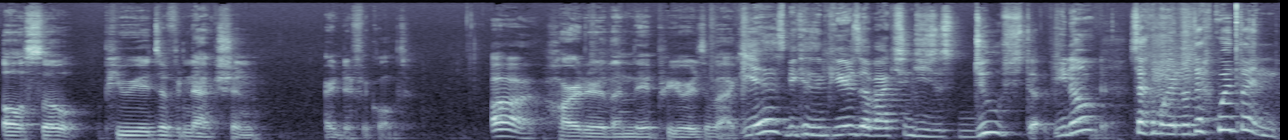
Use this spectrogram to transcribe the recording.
also, periods of inaction are difficult. Or Harder than the periods of action. yes, because in periods of action you just do stuff, you know. Yeah. O sea, como que no te das cuenta and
